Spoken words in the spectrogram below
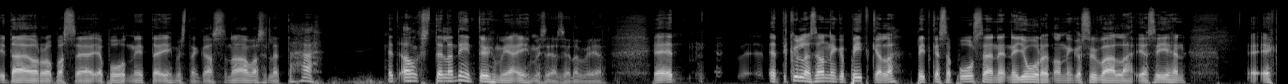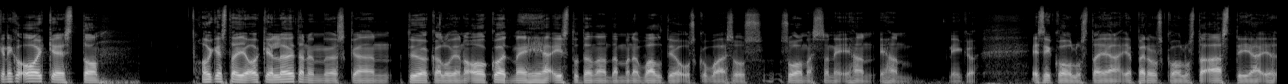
Itä-Euroopassa ja, ja puhut niiden ihmisten kanssa, nämä avaa sille, että häh? Että onko teillä niin tyhmiä ihmisiä siellä vielä? Ja et, että kyllä se on niin pitkällä, pitkässä puussa ja ne, ne juuret on niin syvällä ja siihen e, ehkä niin oikeisto, oikeastaan ei ole oikein löytänyt myöskään työkaluja. No ok, että meihin istutetaan tämmöinen valtiouskovaisuus Suomessa niin ihan, ihan niin esikoulusta ja, ja peruskoulusta asti, ja, ja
